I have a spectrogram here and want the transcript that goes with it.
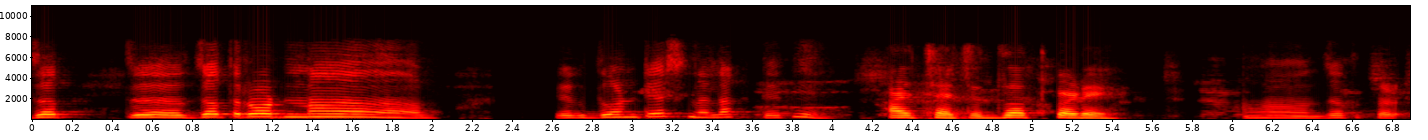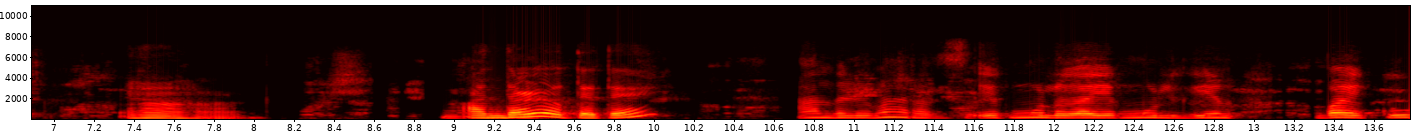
जत जत रोडनं एक दोन स्टेशन लागते ते. अच्छा अच्छा जतकडे. हा जतकड. हा हा. आंधळे होते ते? आंधळी महाराज एक मुलगा एक मुलगी बायको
